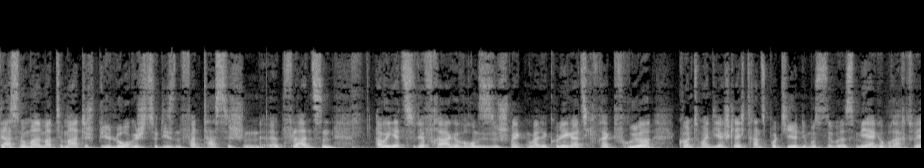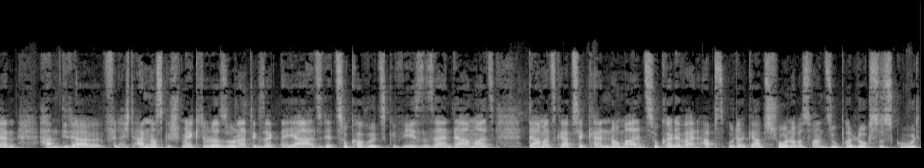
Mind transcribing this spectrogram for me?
das nun mal mathematisch-biologisch zu diesen fantastischen äh, Pflanzen. Aber jetzt zu der Frage, warum sie so schmecken. Weil der Kollege hat sich gefragt, früher konnte man die ja schlecht transportieren. Die mussten über das Meer gebracht werden. Haben die da vielleicht anders geschmeckt oder so? Und hat er gesagt, na ja, also der Zucker wird es gewesen sein damals. Damals gab es ja keinen normalen Zucker. Der war ein Abs oder gab es schon, aber es war ein super Luxusgut.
